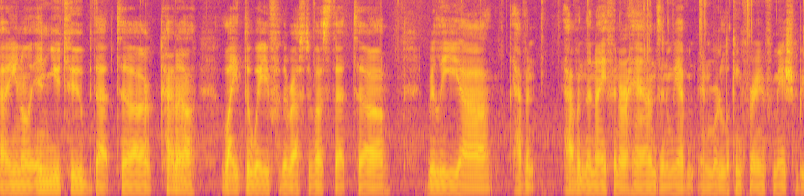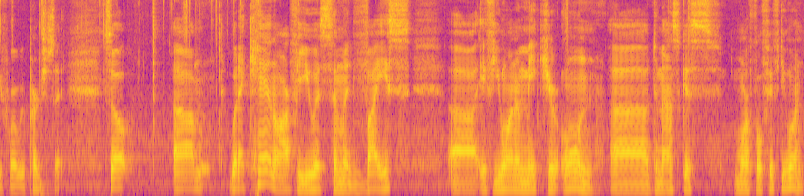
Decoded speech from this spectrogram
uh you know in YouTube that uh, kind of light the way for the rest of us that uh, really haven't haven't the knife in our hands and we haven't and we're looking for information before we purchase it. So um, what I can offer you is some advice if you want to make your own Damascus Morpho 51.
